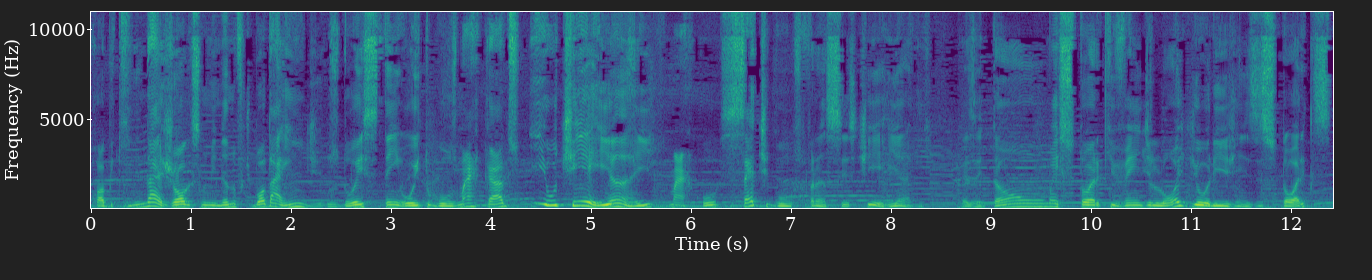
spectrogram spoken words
O Rob Keane ainda joga, se não me engano, no futebol da Índia. Os dois têm oito gols marcados e o Thierry Henry marcou sete gols, francês Thierry Henry. Quer dizer, então uma história que vem de longe de origens históricas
